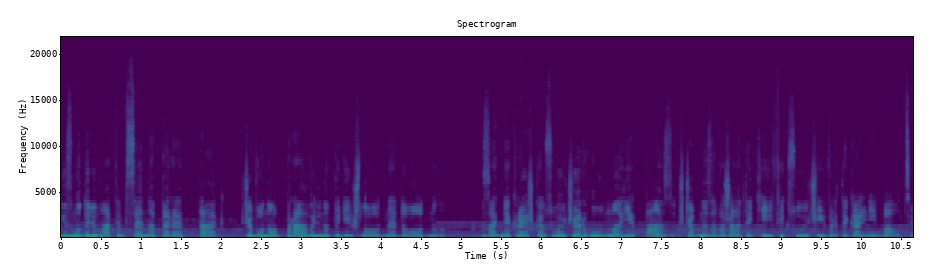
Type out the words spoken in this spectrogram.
і змоделювати все наперед так, щоб воно правильно підійшло одне до одного. Задня кришка, в свою чергу, має паз, щоб не заважати тій фіксуючій вертикальній балці.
